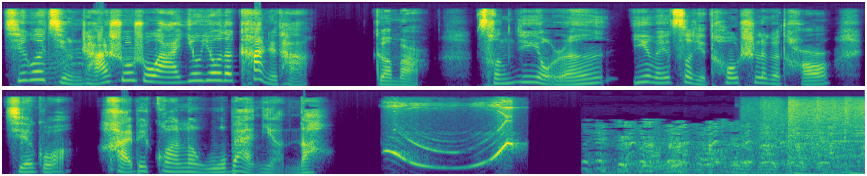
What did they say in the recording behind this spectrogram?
结果警察叔叔啊，悠悠的看着他。哥们儿，曾经有人因为自己偷吃了个头，结果还被关了五百年呢。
